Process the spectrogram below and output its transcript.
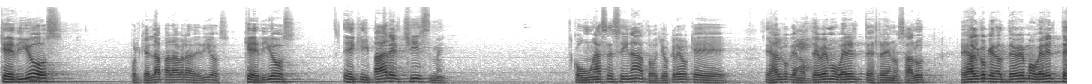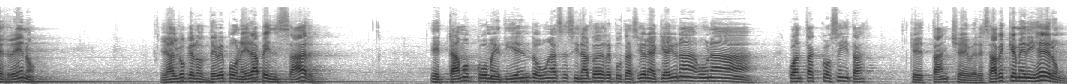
Que Dios, porque es la palabra de Dios, que Dios equipar el chisme con un asesinato, yo creo que es algo que nos debe mover el terreno, salud. Es algo que nos debe mover el terreno. Es algo que nos debe poner a pensar. Estamos cometiendo un asesinato de reputaciones. Aquí hay una, una cuantas cositas que están chéveres. ¿Sabes qué me dijeron?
